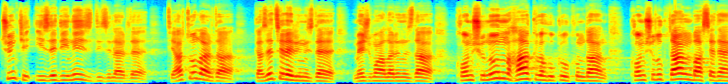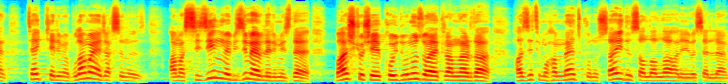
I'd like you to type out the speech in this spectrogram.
Çünkü izlediğiniz dizilerde, tiyatrolarda, gazetelerinizde, mecmualarınızda komşunun hak ve hukukundan, komşuluktan bahseden tek kelime bulamayacaksınız. Ama sizin ve bizim evlerimizde baş köşeye koyduğunuz o ekranlarda Hz. Muhammed konuşsaydı sallallahu aleyhi ve sellem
